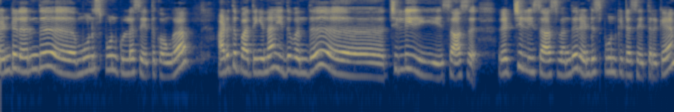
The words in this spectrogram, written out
ரெண்டுலேருந்து மூணு ஸ்பூனுக்குள்ளே சேர்த்துக்கோங்க. அடுத்து பார்த்தீங்கன்னா இது வந்து chilli sauce. Red chilli sauce வந்து ரெண்டு ஸ்பூன் கிட்ட சேர்த்துருக்கேன்.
